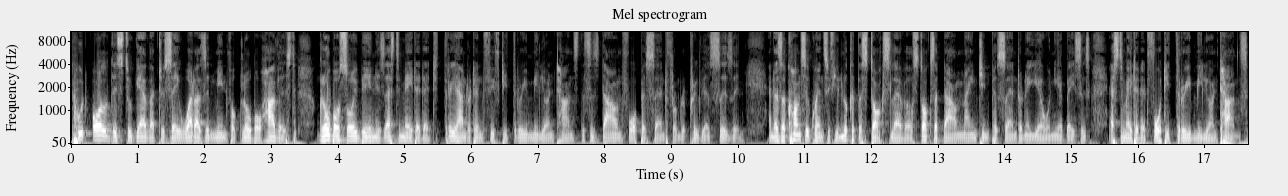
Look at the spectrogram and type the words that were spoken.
put all this together to say what does it mean for global harvest. Global soybean is estimated at 353 million tons. This is down 4% from the previous season. And as a consequence, if you look at the stocks level, stocks are down 19% on a year on year basis, estimated at 43 million tons.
